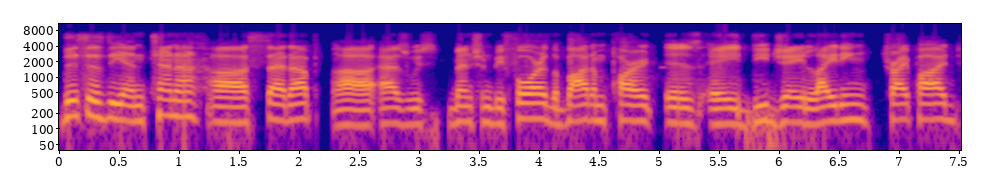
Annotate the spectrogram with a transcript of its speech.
This is the antenna uh, setup. Uh, as we mentioned before, the bottom part is a DJ lighting tripod.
